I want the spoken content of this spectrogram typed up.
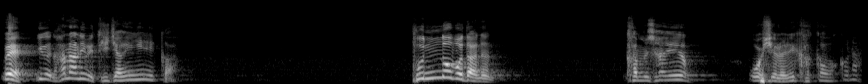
왜? 이건 하나님의 디자인이니까. 분노보다는 감사해요. 오실 날이 가까웠구나.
